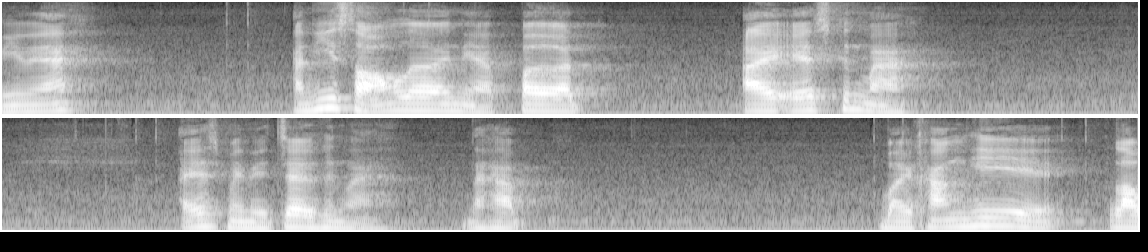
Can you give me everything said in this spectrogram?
นี่นะ อันที่สองเลยเนี่ย เปิด IS ขึ้นมา IS manager ขึ้นมานะครับ บ่อยครั้งที่เรา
